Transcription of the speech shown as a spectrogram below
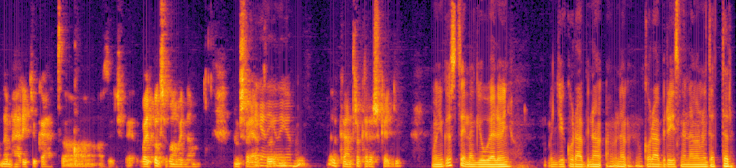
nem hárítjuk át az ügyfél. Vagy pontosabban, hogy nem, nem saját igen, igen, igen kántra kereskedjük. Mondjuk ez tényleg jó előny, vagy korábbi, nem, nem, korábbi résznél nem említetted.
